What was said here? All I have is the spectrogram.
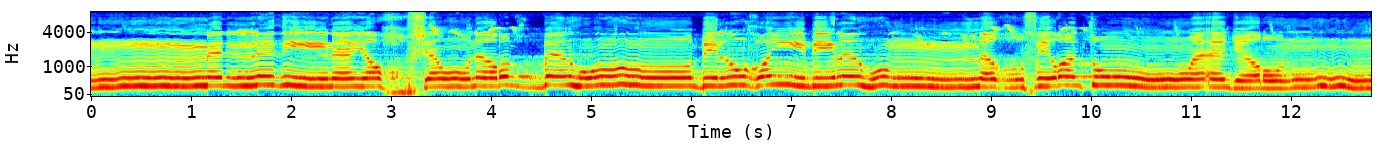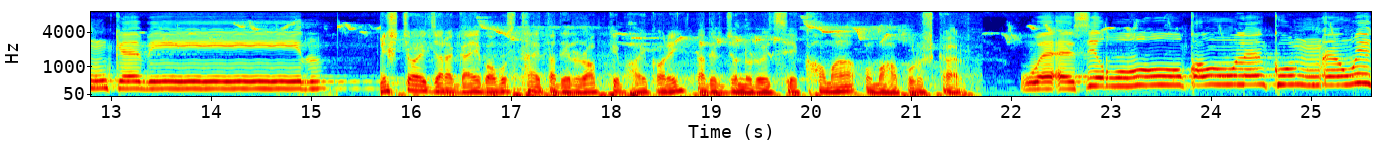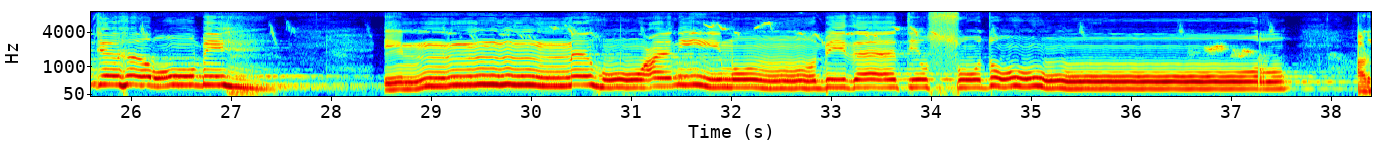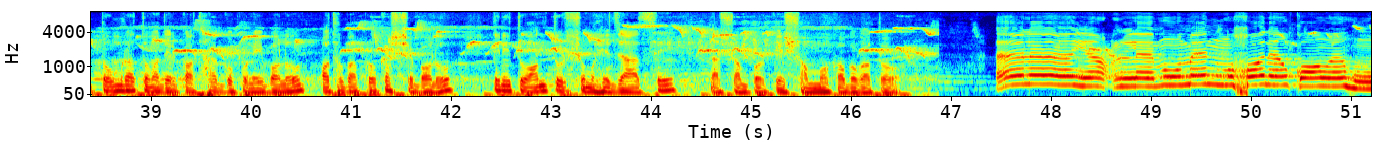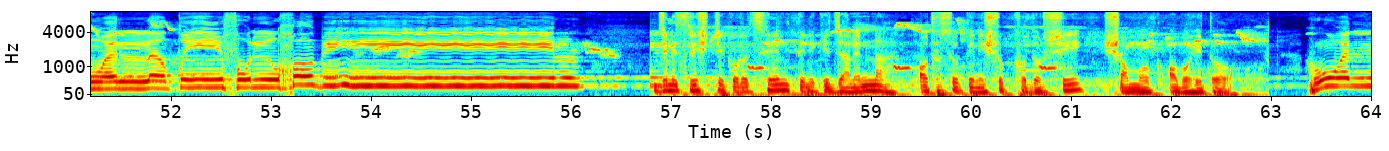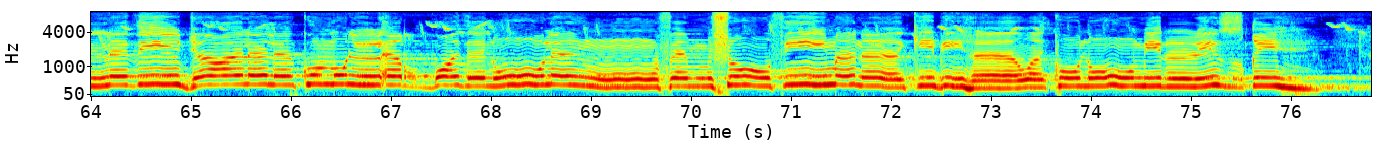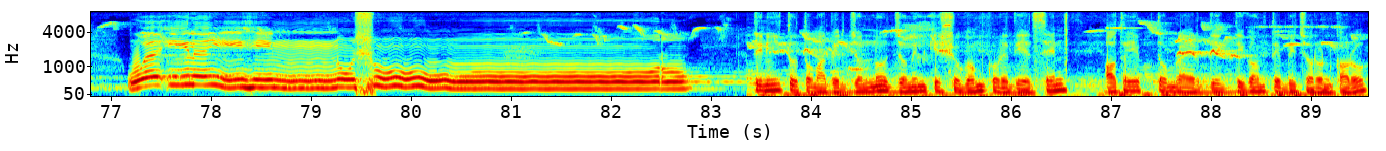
الذين يخشون ربهم بالغيب لهم مغفرة وأجر كبير নিশ্চয় যারা গায়েব অবস্থায় তাদের রবকে ভয় করে তাদের জন্য রয়েছে ক্ষমা ও মহাপুরস্কার وأسروا قولكم أو اجهروا به إنه بذات الصدور আর তোমরা তোমাদের কথা গোপনেই বলো অথবা প্রকাশ্যে বলো তিনি তো অন্তরসমূহে যা আছে তার সম্পর্কে সম্যক অবগত ألا يعلم من خلق وهو اللطيف الخبير যিনি সৃষ্টি করেছেন তিনি কি জানেন না অথচ তিনি সূক্ষ্মদর্শী সম্যক অবহিত هو الذي جعل لكم الأرض ذلولا فامشوا في مناكبها وكلوا من رزقه وإليه النشور তিনিই তো তোমাদের জন্য জমিনকে সুগম করে দিয়েছেন অতএব তোমরা এর দিক দিগন্তে বিচরণ করো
